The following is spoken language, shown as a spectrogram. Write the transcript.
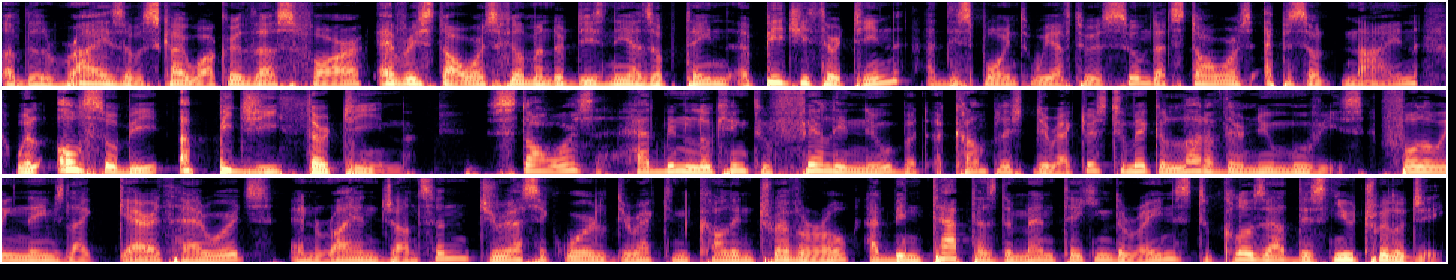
of the rise of Skywalker thus far, every Star Wars film under Disney has obtained a PG 13. At this point, we have to assume that Star Wars Episode 9 will also be a PG 13. Star Wars had been looking to fairly new but accomplished directors to make a lot of their new movies. Following names like Gareth Edwards and Rian Johnson, Jurassic World directing Colin Trevorrow had been tapped as the man taking the reins to close out this new trilogy.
